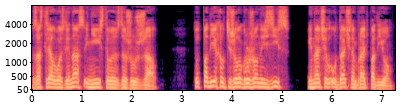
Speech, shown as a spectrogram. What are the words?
Застрял возле нас и неистово зажужжал. Тут подъехал тяжело груженный ЗИС и начал удачно брать подъем.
